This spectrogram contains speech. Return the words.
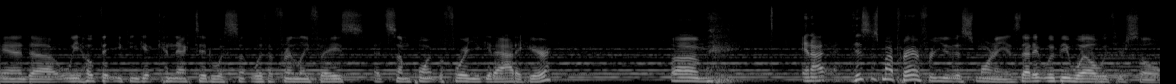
And uh, we hope that you can get connected with, some, with a friendly face at some point before you get out of here. Um, and I, this is my prayer for you this morning is that it would be well with your soul.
